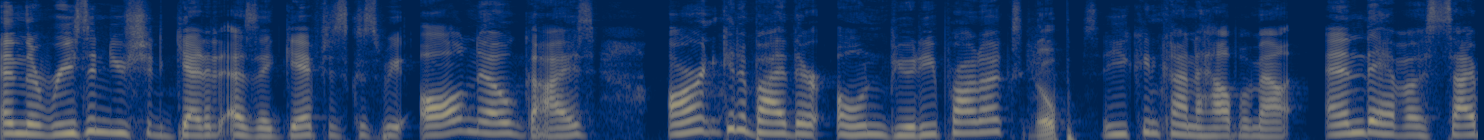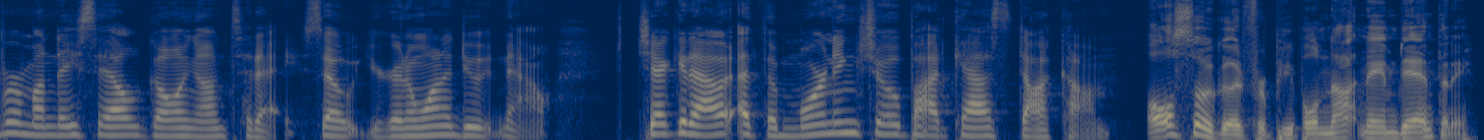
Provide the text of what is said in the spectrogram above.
And the reason you should get it as a gift is because we all know guys aren't going to buy their own beauty products. Nope. So you can kind of help them out. And they have a Cyber Monday sale going on today. So you're going to want to do it now. Check it out at themorningshowpodcast.com. Also good for people not named Anthony.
